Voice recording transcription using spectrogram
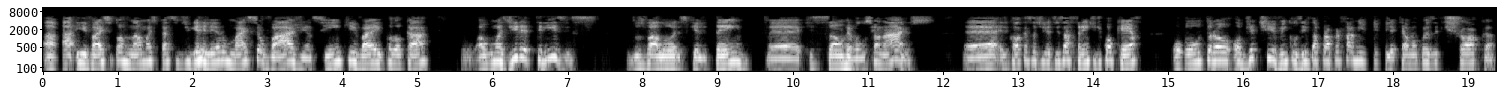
Ah, e vai se tornar uma espécie de guerrilheiro mais selvagem, assim, que vai colocar algumas diretrizes dos valores que ele tem, é, que são revolucionários, é, ele coloca essas diretrizes à frente de qualquer outro objetivo, inclusive da própria família, que é uma coisa que choca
